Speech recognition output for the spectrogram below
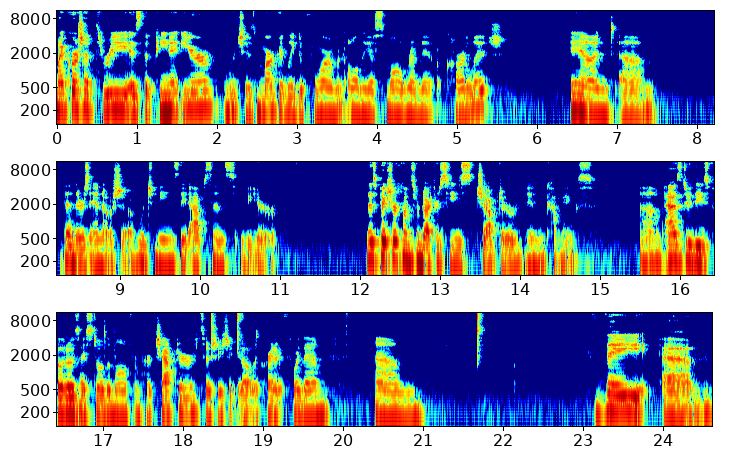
Microtia 3 is the peanut ear, which is markedly deformed and only a small remnant of cartilage. And um, then there's anotia, which means the absence of ear. This picture comes from Dr. C's chapter in Cummings. Um, as do these photos, I stole them all from her chapter, so she should get all the credit for them. Um, they um,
